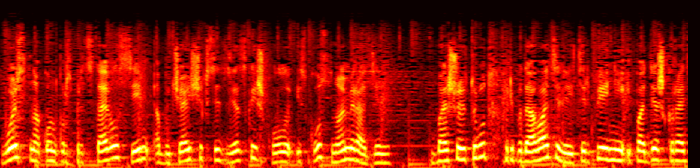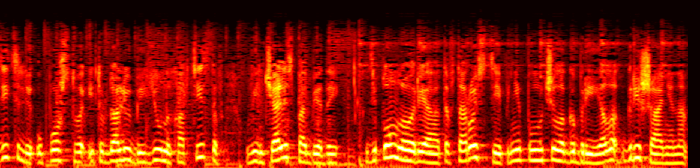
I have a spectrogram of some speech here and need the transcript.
Вольск на конкурс представил 7 обучающихся детской школы искусств номер один. Большой труд преподавателей, терпение и поддержка родителей, упорство и трудолюбие юных артистов увенчались победой. Диплом лауреата второй степени получила Габриэла Гришанина,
